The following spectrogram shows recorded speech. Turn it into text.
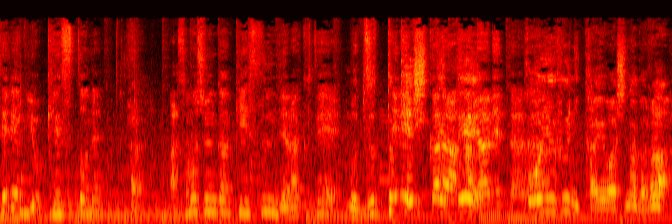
テレビを消すとね。はあその瞬間消すんじゃなくていもうずっと消しててこういうふうに会話しながら、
